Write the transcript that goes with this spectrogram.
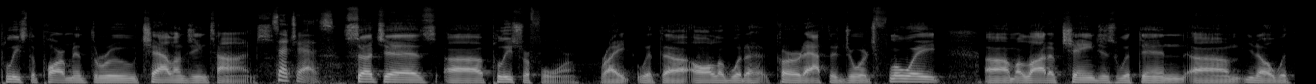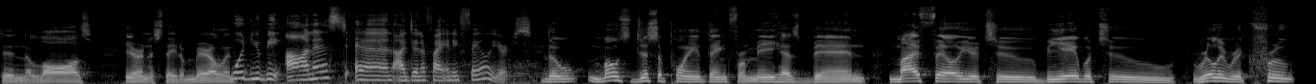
police department through challenging times. Such as? Such as uh, police reform, right? With uh, all of what occurred after George Floyd, um, a lot of changes within, um, you know, within the laws here in the state of Maryland. Would you be honest and identify any failures? The most disappointing thing for me has been my failure to be able to really recruit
